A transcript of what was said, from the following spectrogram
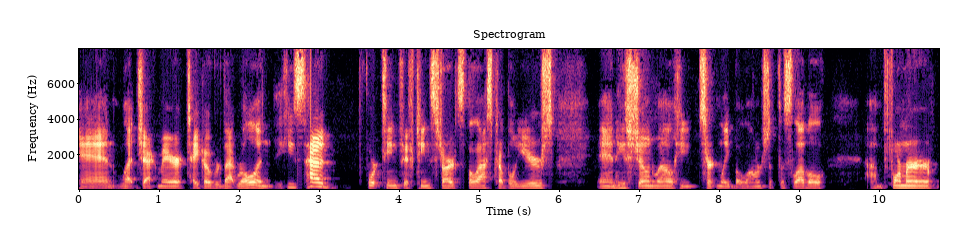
and let Jack Maher take over that role. And he's had 14, 15 starts the last couple of years, and he's shown well. He certainly belongs at this level. Um, former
